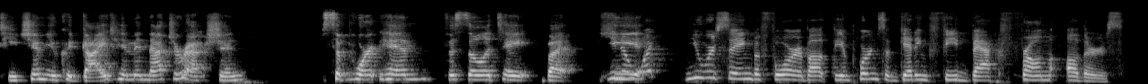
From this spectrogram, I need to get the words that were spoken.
teach him, you could guide him in that direction, support him, facilitate, but he, you know what you were saying before about the importance of getting feedback from others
